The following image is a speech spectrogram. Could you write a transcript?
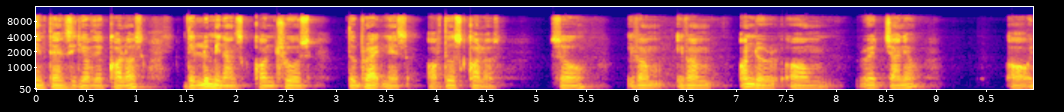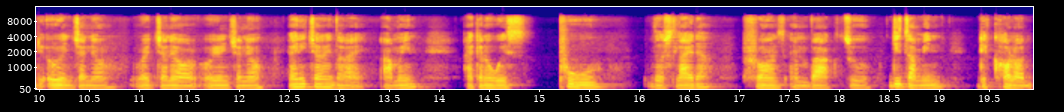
intensity of the colors the luminance controls the brightness of those colors. So if I'm if I'm on the um red channel or the orange channel red channel or orange channel any channel that i am in i can always pull the slider front and back to determine the color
